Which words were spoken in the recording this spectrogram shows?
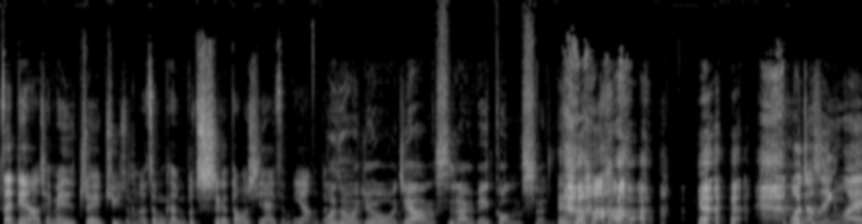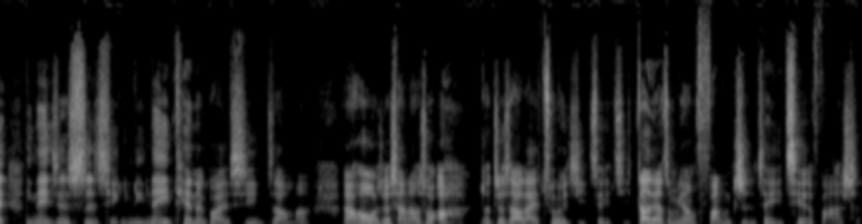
在电脑前面一直追剧什么的，怎么可能不吃个东西还是怎么样的？我怎么觉得我这样是来被公审？我就是因为你那件事情，你那一天的关系，你知道吗？然后我就想到说啊，那就是要来做一集这一集，到底要怎么样防止这一切的发生？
